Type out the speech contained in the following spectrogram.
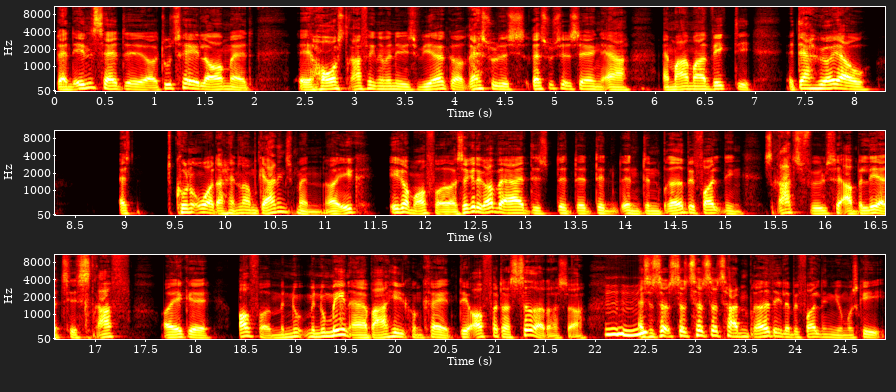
blandt indsatte, og du taler om, at øh, hårde straf ikke nødvendigvis virker, og resocialisering er, er meget, meget vigtig. Der hører jeg jo kun ord, der handler om gerningsmanden, og ikke, ikke om offeret. Og så kan det godt være, at det, det, det, den, den brede befolknings retsfølelse appellerer til straf, og ikke offeret, men nu, men nu mener jeg bare helt konkret, det er offer, der sidder der så. Mm-hmm. Altså, så, så, så, så tager den brede del af befolkningen jo måske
